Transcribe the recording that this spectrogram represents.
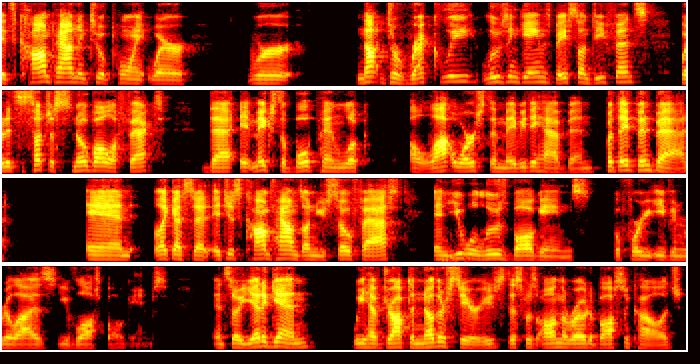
it's compounding to a point where we're not directly losing games based on defense, but it's such a snowball effect that it makes the bullpen look a lot worse than maybe they have been, but they've been bad. And like I said, it just compounds on you so fast, and you will lose ball games before you even realize you've lost ball games. And so, yet again, we have dropped another series. This was on the road to Boston College.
